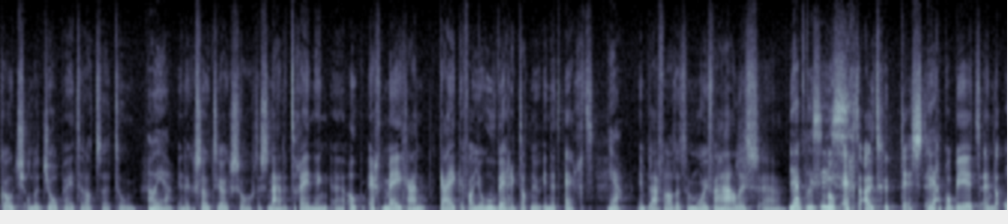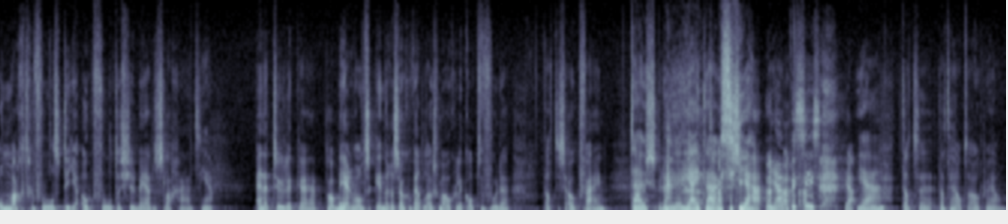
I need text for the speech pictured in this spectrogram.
coach on the job heette dat uh, toen. Oh ja. In de gesloten jeugdzorg. Dus na de training uh, ook echt mee gaan kijken van joh, hoe werkt dat nu in het echt? Ja. In plaats van dat het een mooi verhaal is. Uh, ja, precies. Ook echt uitgetest en ja. geprobeerd. En de onmachtgevoels die je ook voelt als je ermee aan de slag gaat. Ja. En natuurlijk uh, proberen we onze kinderen zo geweldloos mogelijk op te voeden. Dat is ook fijn. Thuis dus, bedoel je? Jij thuis? ja, ja, precies. Ja, ja. Dat, uh, dat helpt ook wel.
